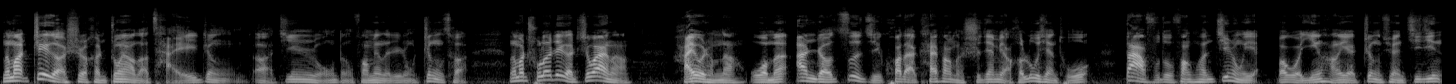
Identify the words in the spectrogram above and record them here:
那么这个是很重要的财政啊、金融等方面的这种政策。那么除了这个之外呢？还有什么呢？我们按照自己扩大开放的时间表和路线图，大幅度放宽金融业，包括银行业、证券、基金，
